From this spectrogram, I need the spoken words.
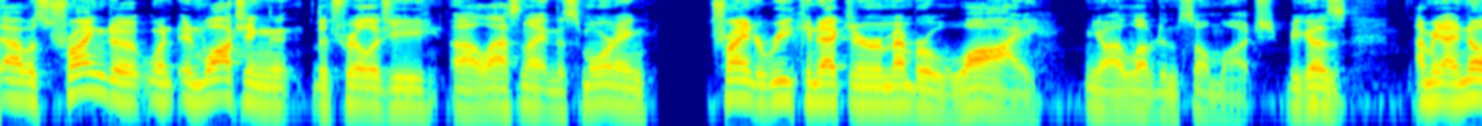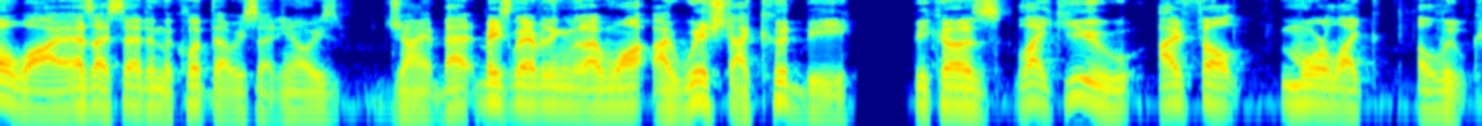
I was trying to, when in watching the trilogy uh, last night and this morning, trying to reconnect and remember why you know I loved him so much. Because I mean I know why. As I said in the clip that we said, you know he's giant, bat, basically everything that I want, I wished I could be. Because like you, I felt more like a Luke.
